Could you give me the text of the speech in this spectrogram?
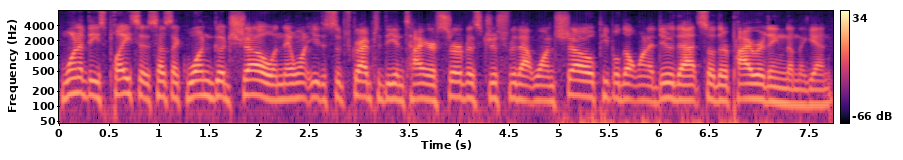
one of these places has like one good show and they want you to subscribe to the entire service just for that one show. People don't want to do that, so they're pirating them again.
